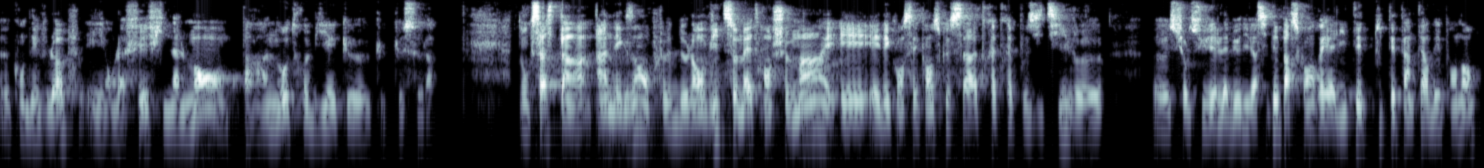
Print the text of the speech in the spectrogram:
euh, qu'on développe, et on l'a fait finalement par un autre biais que, que cela. Donc ça, c'est un, un, exemple de l'envie de se mettre en chemin et, et, des conséquences que ça a très très positives euh, euh, sur le sujet de la biodiversité, parce qu'en réalité, tout est interdépendant.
